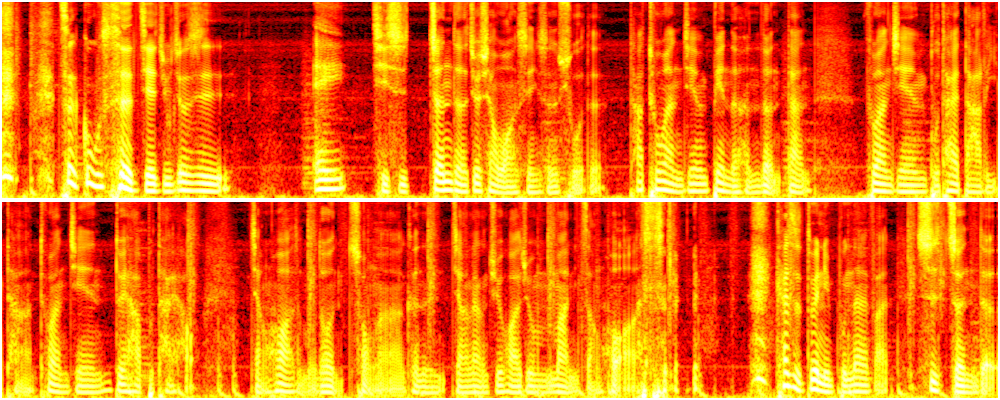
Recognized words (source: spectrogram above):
这个故事的结局就是 A 其实真的就像王先生说的，他突然间变得很冷淡，突然间不太搭理他，突然间对他不太好。讲话什么都很冲啊，可能讲两句话就骂你脏话啊，开始对你不耐烦，是真的。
